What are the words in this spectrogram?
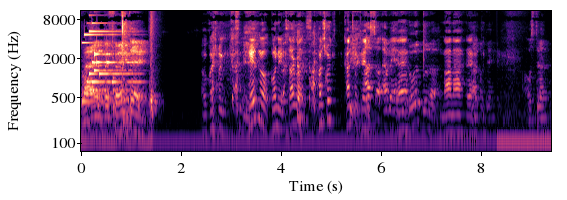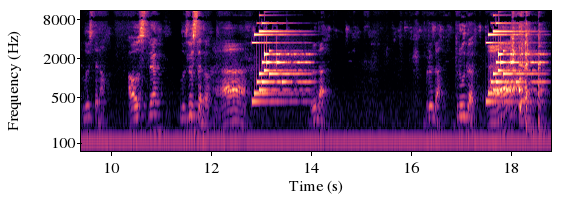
Hey, perfekt. Aber kannst du ruhig, red nur, Ronny, sag was. Kannst du ruhig, kannst du ruhig reden. Achso, aber er Ja. hat geholt, oder? Nein, nein, er Ja, hat okay. Austria, Lustenau. Austria. Lustenau. Ja. Bruder. Bruder. Bruder. Ja.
